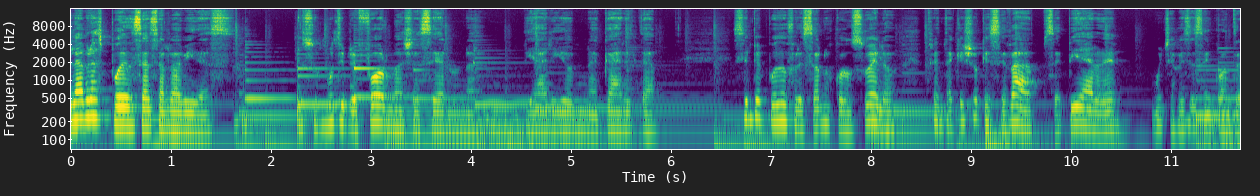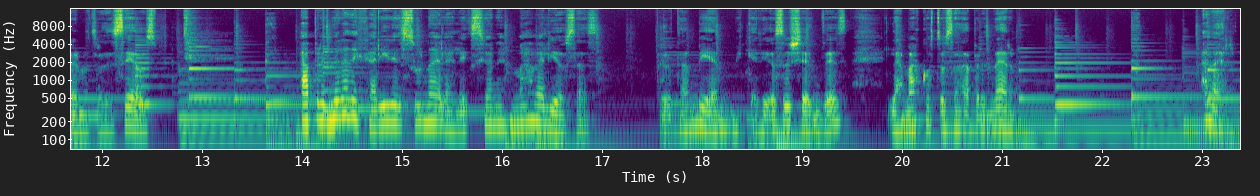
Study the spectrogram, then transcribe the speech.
Palabras pueden ser salvavidas en sus múltiples formas, ya sea en un diario, en una carta. Siempre puede ofrecernos consuelo frente a aquello que se va, se pierde, muchas veces en contra de nuestros deseos. Aprender a dejar ir es una de las lecciones más valiosas, pero también, mis queridos oyentes, las más costosas de aprender. A ver,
